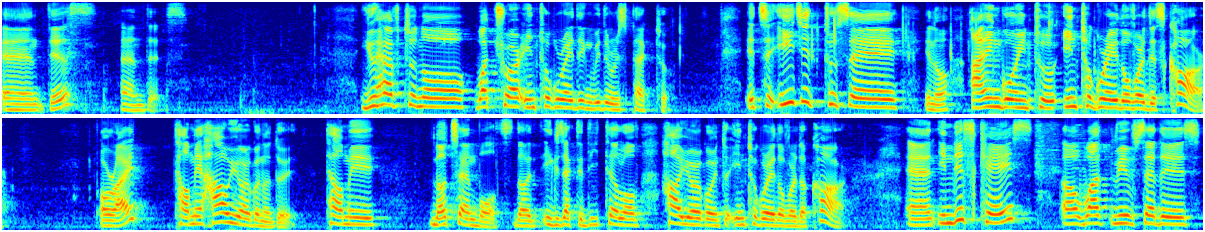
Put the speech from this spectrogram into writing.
And this and this. You have to know what you are integrating with respect to. It's easy to say, you know, I'm going to integrate over this car. All right? Tell me how you are going to do it. Tell me nuts and bolts, the exact detail of how you're going to integrate over the car. And in this case, uh, what we've said is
